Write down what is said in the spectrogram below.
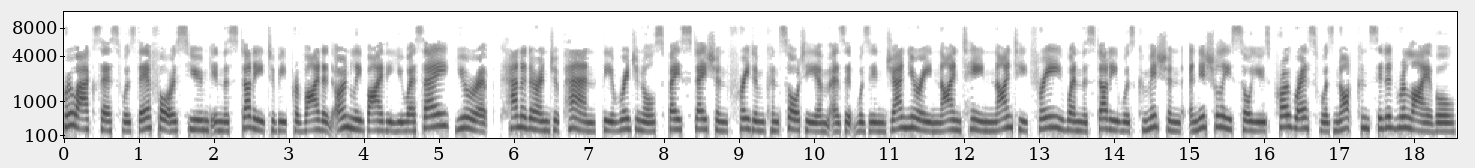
Crew access was therefore assumed in the study to be provided only by the USA, Europe, Canada and Japan, the original Space Station Freedom Consortium as it was in January 1993 when the study was commissioned. Initially Soyuz progress was not considered reliable.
